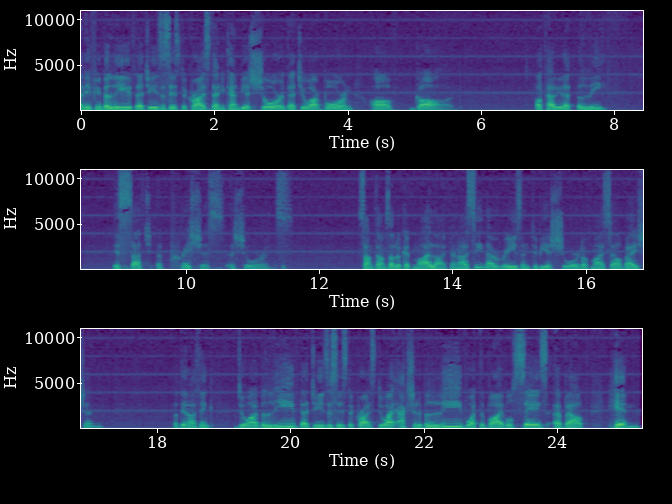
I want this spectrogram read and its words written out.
And if you believe that Jesus is the Christ, then you can be assured that you are born of God. I'll tell you that belief is such a precious assurance. Sometimes I look at my life and I see no reason to be assured of my salvation. But then I think, do I believe that Jesus is the Christ? Do I actually believe what the Bible says about him?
